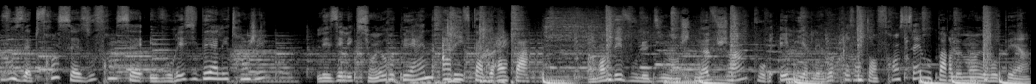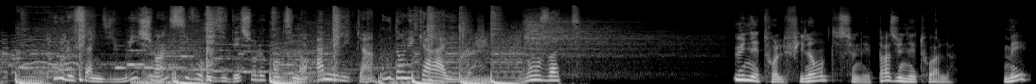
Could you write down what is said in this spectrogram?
Vous êtes française ou français et vous résidez à l'étranger Les élections européennes arrivent à grands pas. Rendez-vous le dimanche 9 juin pour élire les représentants français au Parlement européen. Ou le samedi 8 juin si vous résidez sur le continent américain ou dans les Caraïbes. Bon vote Une étoile filante, ce n'est pas une étoile, mais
